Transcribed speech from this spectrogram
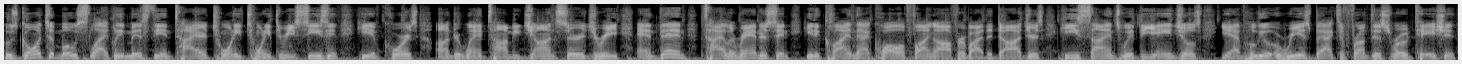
who's going to most likely miss the entire 2023 season. He, of course, underwent Tommy John surgery. And then Tyler Anderson, he declined that qualifying offer by the Dodgers. He signs with the Angels. You have Julio Urias back to front this rotation.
